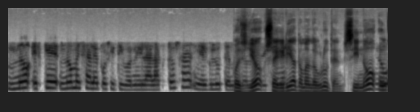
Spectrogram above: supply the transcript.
No, es que no me sale positivo ni la lactosa ni el gluten. Pues yo seguiría tomando gluten. Si no, un,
